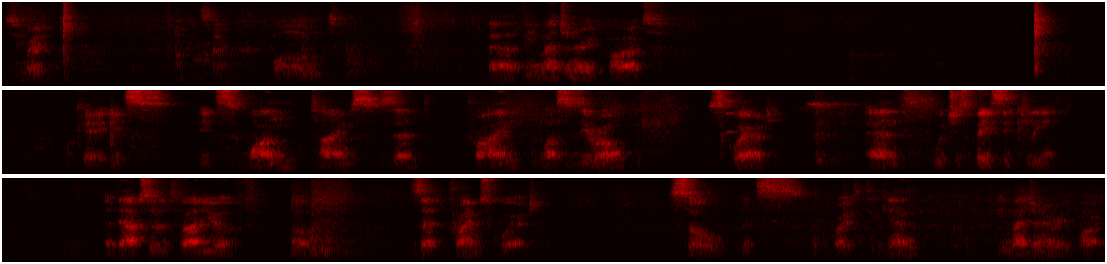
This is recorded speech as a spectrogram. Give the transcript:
sorry, Okay, sorry. one moment. Uh, the imaginary part. Okay, it's it's one times z prime plus zero squared, and which is basically the absolute value of, of z prime squared. So let's write it again. Imaginary part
